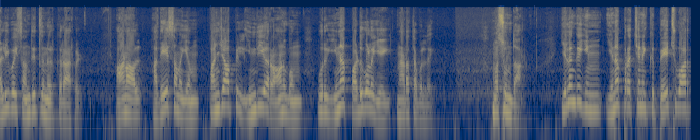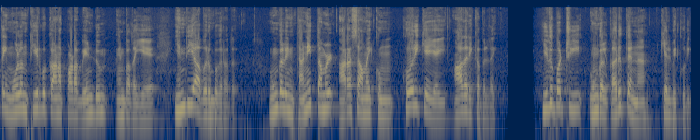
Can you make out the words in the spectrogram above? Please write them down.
அழிவை சந்தித்து நிற்கிறார்கள். ஆனால் அதே சமயம் பஞ்சாபில் இந்திய இராணுவம் ஒரு இனப்படுகொலையை நடத்தவில்லை. மசுந்தார். இலங்கையின் இனப்பிரச்சினைக்கு பேச்சுவார்த்தை மூலம் தீர்வு காணப்பட வேண்டும் என்பதையே இந்தியா விரும்புகிறது. உங்களின் தனித்தமிழ் அரசு அமைக்கும் கோரிக்கையை ஆதரிக்கவில்லை. இது பற்றி உங்கள் கருத்தென்ன கேள்விக்குறி.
